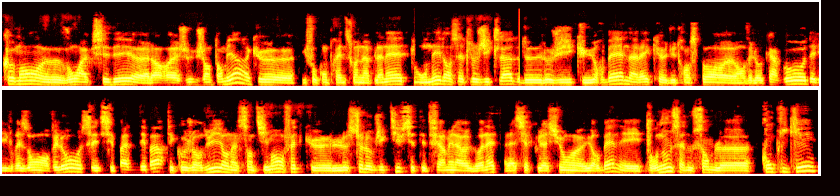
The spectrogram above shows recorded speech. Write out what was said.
comment vont accéder. Alors, j'entends bien que il faut qu'on prenne soin de la planète. On est dans cette logique-là de logique urbaine avec du transport en vélo cargo, des livraisons en vélo. C'est pas le débat. C'est qu'aujourd'hui, on a le sentiment en fait que le seul objectif, c'était de fermer la rue Grenette à la circulation urbaine. Et pour nous, ça nous semble compliqué.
